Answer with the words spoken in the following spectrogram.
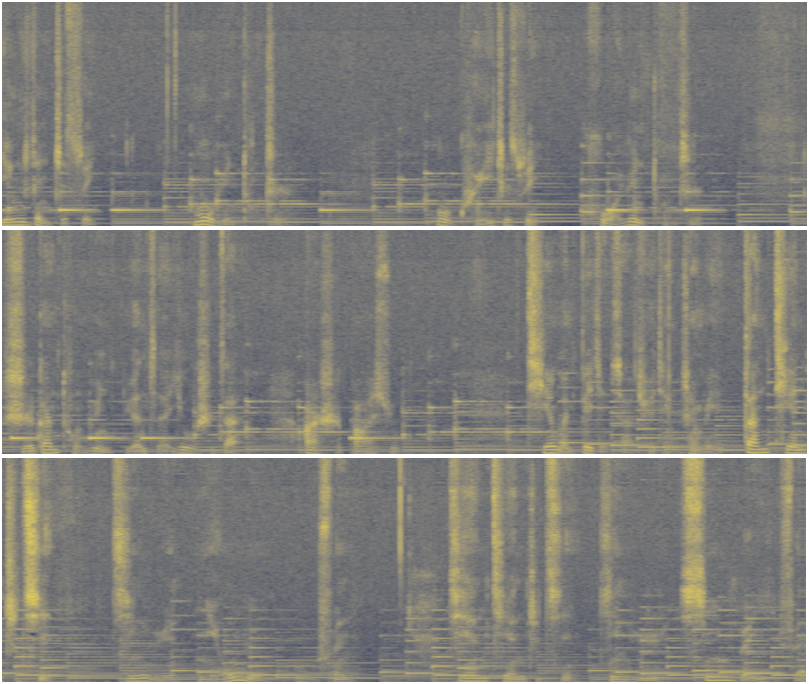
丁壬之岁，木运统。戊癸之岁，火运统之。十干统运原则又是在二十八宿天文背景下确定，认为当天之气精于牛女五分，兼天之气精于辛为一分，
